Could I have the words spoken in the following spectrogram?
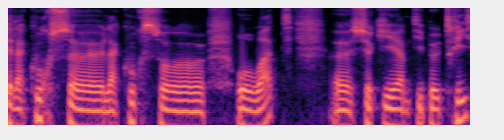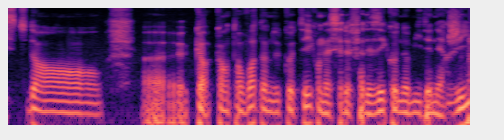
la course la course au, watt, ce qui est un petit peu triste dans quand, on voit d'un autre côté qu'on essaie de faire des économies d'énergie,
